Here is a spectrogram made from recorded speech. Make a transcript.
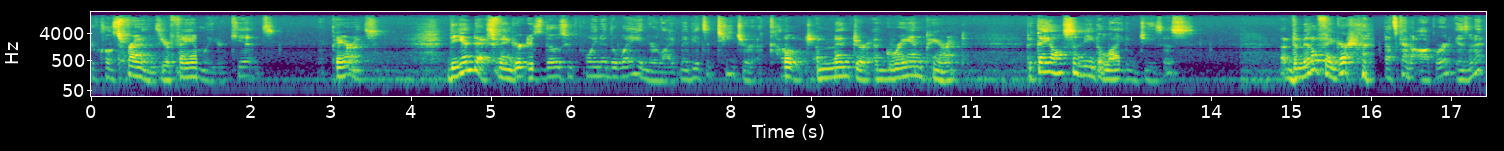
your close friends, your family, your kids parents. The index finger is those who pointed the way in your life. Maybe it's a teacher, a coach, a mentor, a grandparent. But they also need the light of Jesus. The middle finger, that's kind of awkward, isn't it?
